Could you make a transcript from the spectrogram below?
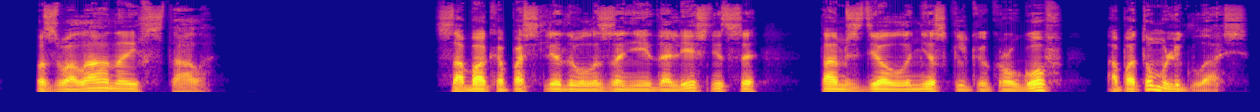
— позвала она и встала. Собака последовала за ней до лестницы, там сделала несколько кругов, а потом улеглась.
